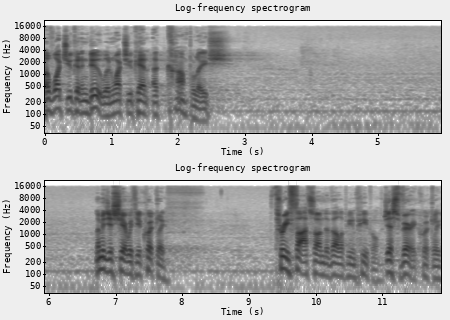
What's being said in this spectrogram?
of what you can do and what you can accomplish. Let me just share with you quickly three thoughts on developing people, just very quickly.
